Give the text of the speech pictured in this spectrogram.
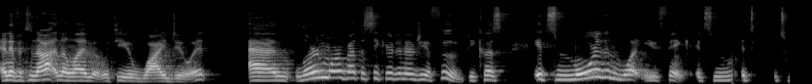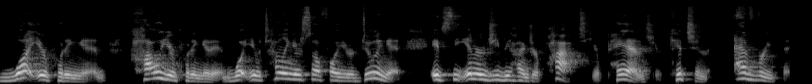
And if it's not in alignment with you, why do it? And learn more about the secret energy of food because it's more than what you think. It's it's it's what you're putting in how you're putting it in what you're telling yourself while you're doing it. It's the energy behind your pots your pans your kitchen everything.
